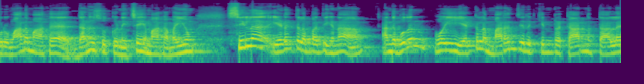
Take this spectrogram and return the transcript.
ஒரு மாதமாக தனுசுக்கு நிச்சயமாக அமையும். சில இடத்துல பார்த்தீங்கன்னா அந்த புதன் போய் எட்டில் மறைஞ்சிருக்கின்ற காரணத்தால்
